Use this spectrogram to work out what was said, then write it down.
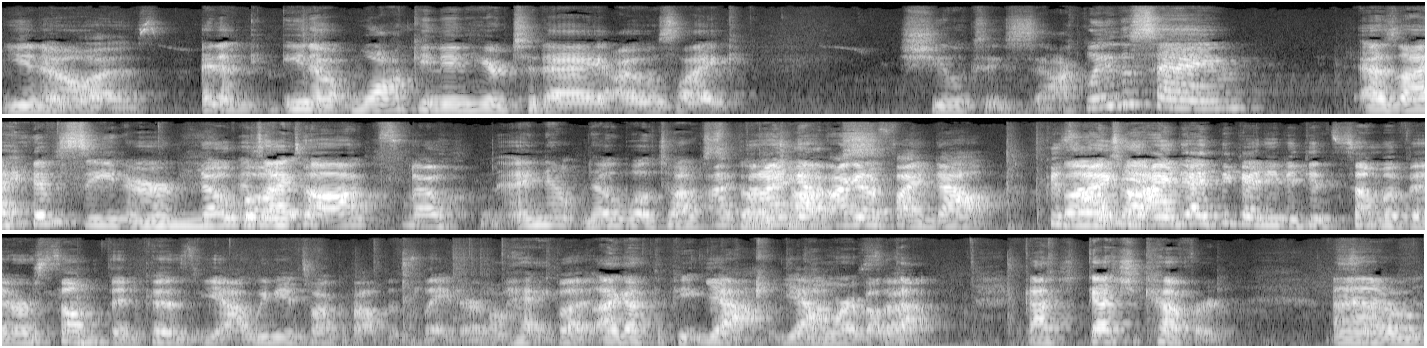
you know. it was. And you know, walking in here today, I was like, she looks exactly the same as I have seen her. No 'Cause I- Botox. no. I know no Botox. I, Botox. but I gotta, I gotta find out because I, I, I think I need to get some of it or something because yeah, we need to talk about this later. Oh, hey, but I got the people. Yeah, yeah, Don't worry about so- that. Got got you covered. Um,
